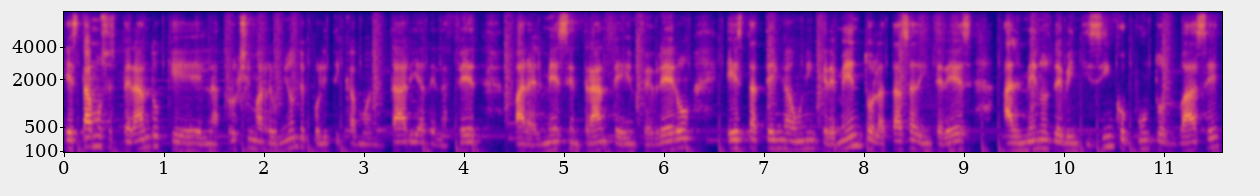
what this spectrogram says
Estamos esperando que en la próxima reunión de política monetaria de la Fed para el mes entrante en febrero, esta tenga un incremento, la tasa de interés al menos de 25 puntos base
